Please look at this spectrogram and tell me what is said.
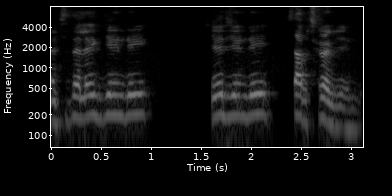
నచ్చితే లైక్ చేయండి. షేర్ చేయండి సబ్స్క్రైబ్ చేయండి.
